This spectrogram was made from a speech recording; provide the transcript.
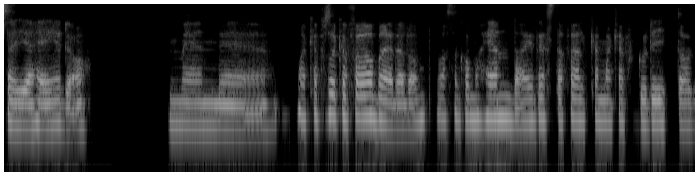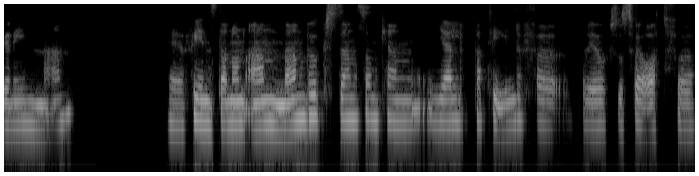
säga hej då. Men eh, man kan försöka förbereda dem på vad som kommer hända. I bästa fall kan man kanske gå dit dagen innan. Eh, finns det någon annan vuxen som kan hjälpa till? För, det är också svårt för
